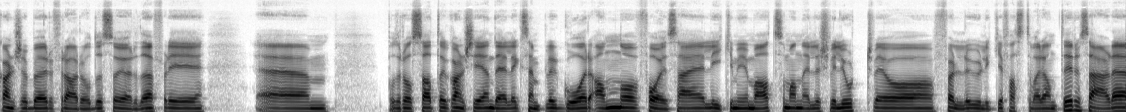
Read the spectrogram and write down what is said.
kanskje bør frarådes å gjøre det. Fordi eh, på tross av at det kanskje i en del eksempler går an å få i seg like mye mat som man ellers ville gjort ved å følge ulike faste varianter, så er det,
